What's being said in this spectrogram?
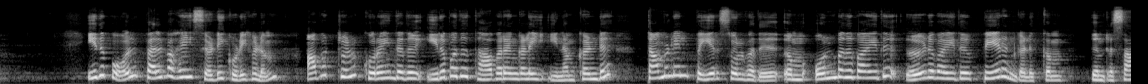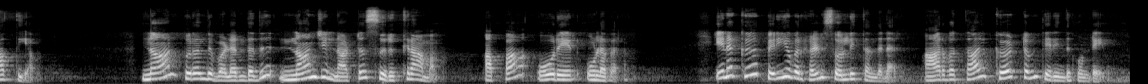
இதுபோல் பல்வகை செடி கொடிகளும் அவற்றுள் குறைந்தது இருபது தாவரங்களை இனம் கண்டு தமிழில் பெயர் சொல்வது எம் ஒன்பது வயது ஏழு வயது பேரன்களுக்கும் இன்று சாத்தியம். நான் பிறந்து வளர்ந்தது நாஞ்சில் நாட்டு சிறு கிராமம். அப்பா ஓரேர் உழவர். எனக்கு பெரியவர்கள் சொல்லித் தந்தனர். ஆர்வத்தால் கேட்டும் தெரிந்து கொண்டேன்.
